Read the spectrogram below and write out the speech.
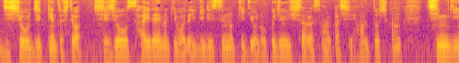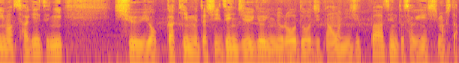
実証実験としては史上最大の規模でイギリスの企業61社が参加し半年間賃金は下げずに週4日勤務とし全従業員の労働時間を20%削減しました。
